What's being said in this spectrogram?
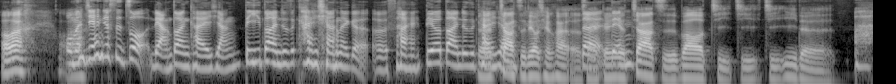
好了，我们今天就是做两段开箱，第一段就是开箱那个耳塞，第二段就是开箱。价值六千块耳塞，跟一个价值不知道几几几亿的啊，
